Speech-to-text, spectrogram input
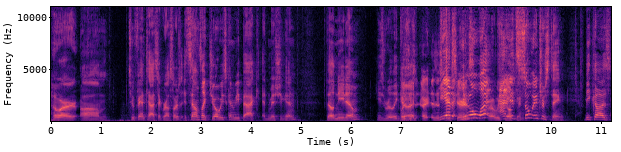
who are um, two fantastic wrestlers. It sounds like Joey's going to be back at Michigan. They'll need him. He's really Was good. this- is this he being had, a- serious, You know what? we I- it's so interesting because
